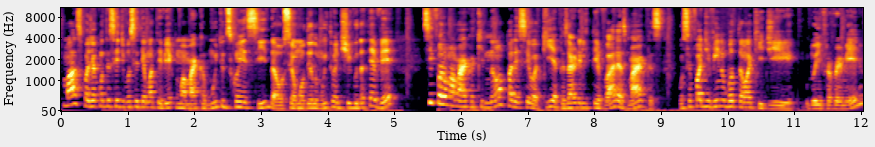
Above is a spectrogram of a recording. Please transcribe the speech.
Mas pode acontecer de você ter uma TV com uma marca muito desconhecida ou ser um modelo muito antigo da TV. Se for uma marca que não apareceu aqui, apesar dele ter várias marcas, você pode vir no botão aqui de, do infravermelho,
